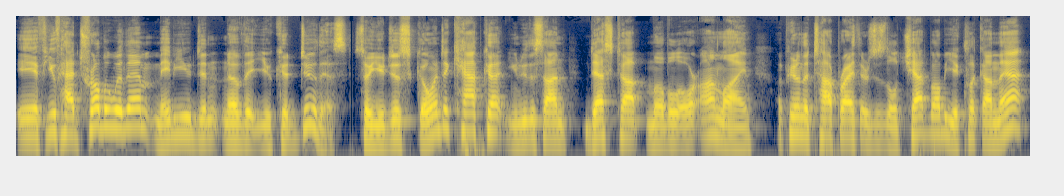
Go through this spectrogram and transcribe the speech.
If you've had trouble with them, maybe you didn't know that you could do this. So you just go into CapCut. You can do this on desktop, mobile, or online. Up here on the top right, there's this little chat bubble. You click on that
